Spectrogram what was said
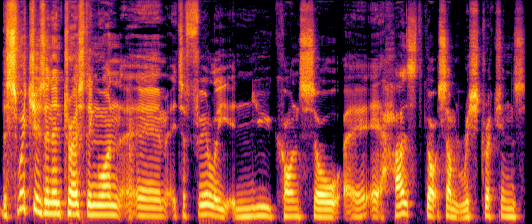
The Switch is an interesting one. Um, it's a fairly new console. Uh, it has got some restrictions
